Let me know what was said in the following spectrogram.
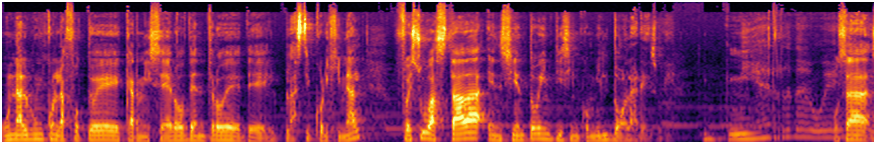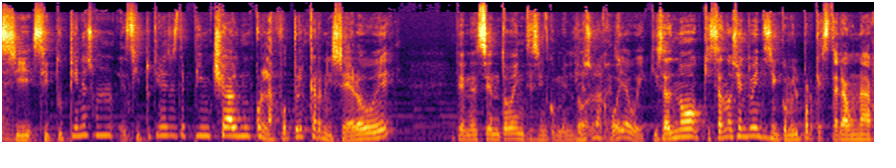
un álbum con la foto de carnicero dentro de- del plástico original fue subastada en 125 mil dólares, güey. Mierda, güey. O sea, si, si tú tienes un, si tú tienes este pinche álbum con la foto del carnicero, güey, Tienes 125 mil dólares. una joya, güey. Quizás no, quizás no 125 mil porque esta era una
